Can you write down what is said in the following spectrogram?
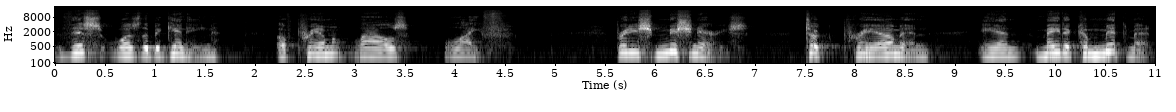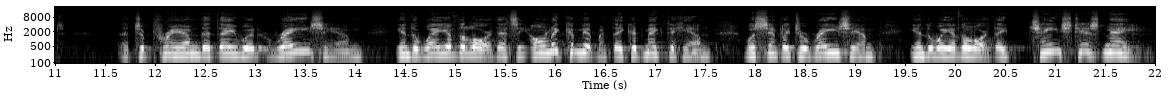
This was the beginning of Prim Lall's life. British missionaries took Prim and, and made a commitment Uh, to Prim that they would raise him in the way of the Lord. That's the only commitment they could make to him was simply to raise him in the way of the Lord. They changed his name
